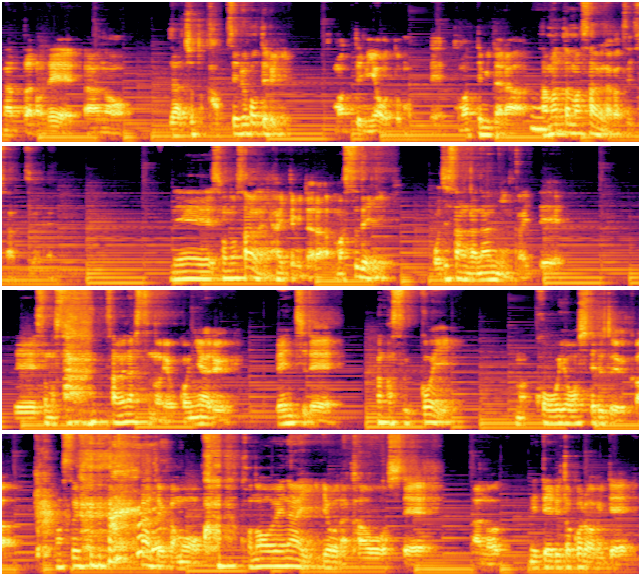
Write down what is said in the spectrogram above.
なったので、あのじゃあちょっとカプセルホテルに泊まってみようと思って泊まってみたらうんたまたまサウナがついてたんですよね。でそのサウナに入ってみたら、まあ、すでにおじさんが何人かいてでそのサ サウナ室の横にあるベンチでなんかすっごい、まあ、高揚してるというか、まあ、すごい なんというかもうここの上ないような顔をしてあの寝ているところを見て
